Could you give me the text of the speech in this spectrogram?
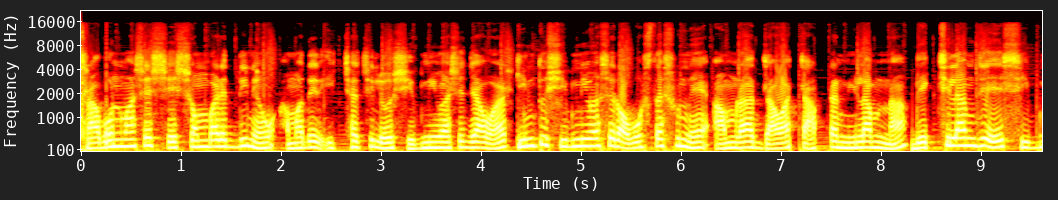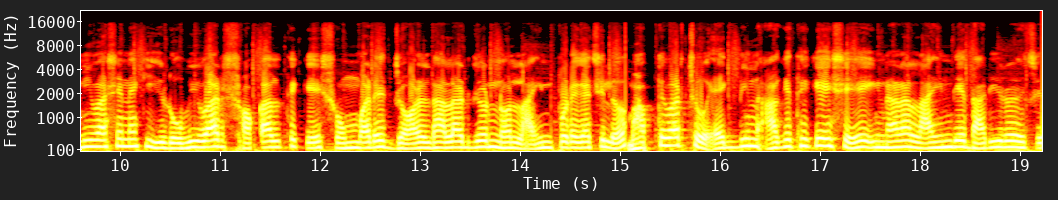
শ্রাবণ মাসের শেষ সোমবারের দিনেও আমাদের ইচ্ছা ছিল শিবনিবাসে যাওয়ার। কিন্তু শিবনিবাসের অবস্থা শুনে আমরা যাওয়ার চাপটা নিলাম না। দেখছিলাম যে শিবনিবাসে নাকি রবিবার সকাল থেকে সোমবারে জল ঢালার জন্য লাইন পড়ে গেছিল। ভাবতে পারছ, একদিন আগে থেকে এসে ইনারা লাইন দিয়ে দাঁড়িয়ে রয়েছে,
